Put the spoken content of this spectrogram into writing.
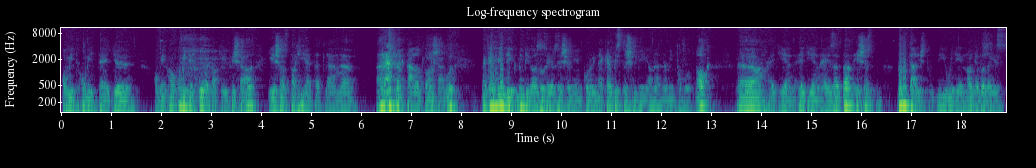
amit, amit, egy, ami, amit egy horda képvisel, és azt a hihetetlen reflektálatlanságot. Nekem mindig, mindig az az érzésem ilyenkor, hogy nekem biztos, hogy végem lenne, mint a botnak egy ilyen, egy ilyen helyzetben, és ez brutális tudni, hogy én nagyjából az egész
